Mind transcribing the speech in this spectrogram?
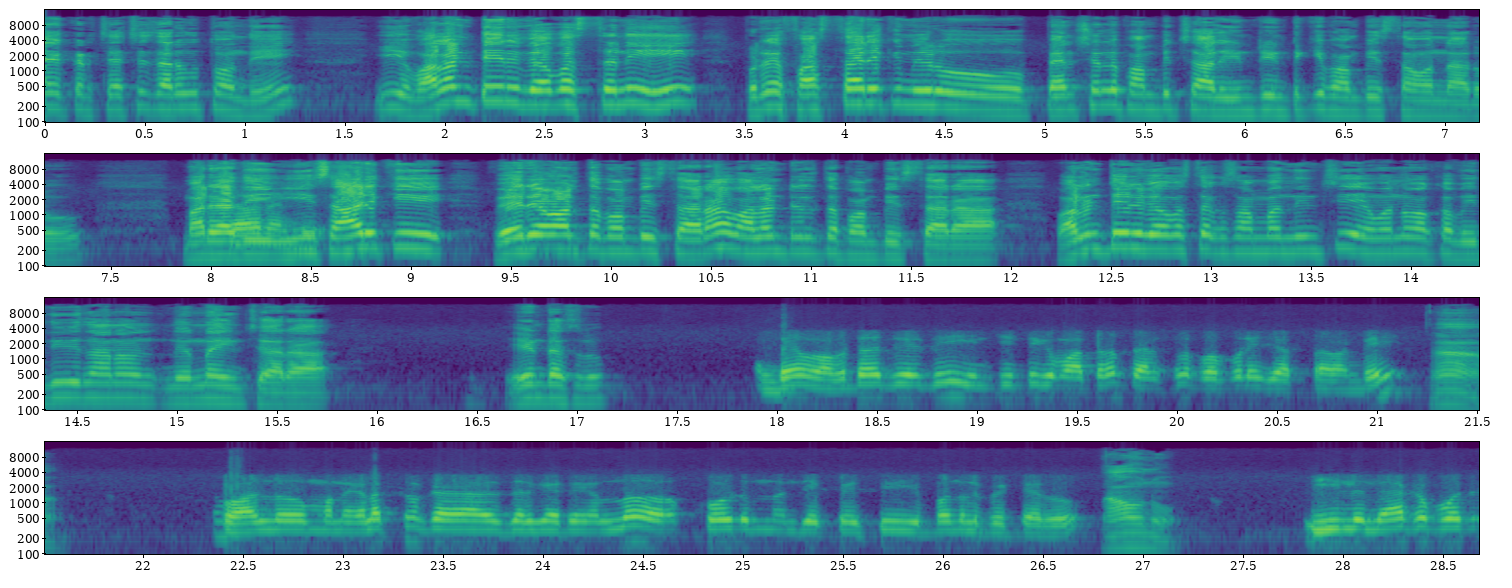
ఇక్కడ చర్చ జరుగుతోంది. ఈ వాలంటీర్ వ్యవస్థని ఇప్పుడు ఫస్ట్ తారీఖు మీరు పెన్షన్లు పంపించాలి ఇంటింటికి పంపిస్తామన్నారు. మరి అది ఈసారికి వేరే వాళ్ళతో పంపిస్తారా వాలంటీర్లతో పంపిస్తారా? వాలంటీర్ వ్యవస్థకు సంబంధించి ఏమన్నా ఒక విధి విధానం నిర్ణయించారా? ఏంటి అసలు? అంటే ఒకటో తేదీ ఇంటింటికి మాత్రం పెన్షన్ పంపిణీ చేస్తామండి. వాళ్ళు మన ఎలక్షన్ జరిగే టైంలో కోడ్ ఉందని చెప్పేసి ఇబ్బందులు పెట్టారు. అవును. వీళ్ళు లేకపోతే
